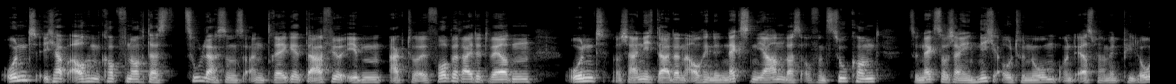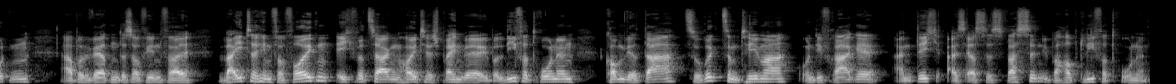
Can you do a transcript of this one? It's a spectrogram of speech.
und ich habe auch im Kopf noch, dass Zulassungsanträge dafür eben aktuell vorbereitet werden und wahrscheinlich da dann auch in den nächsten Jahren was auf uns zukommt. Zunächst wahrscheinlich nicht autonom und erstmal mit Piloten, aber wir werden das auf jeden Fall weiterhin verfolgen. Ich würde sagen, heute sprechen wir ja über Lieferdrohnen. Kommen wir da zurück zum Thema und die Frage an dich als erstes, was sind überhaupt Lieferdrohnen?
